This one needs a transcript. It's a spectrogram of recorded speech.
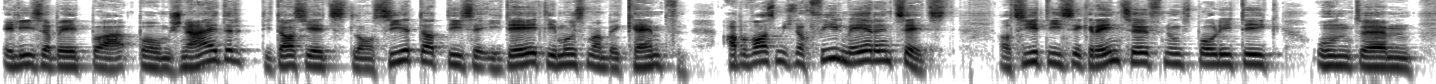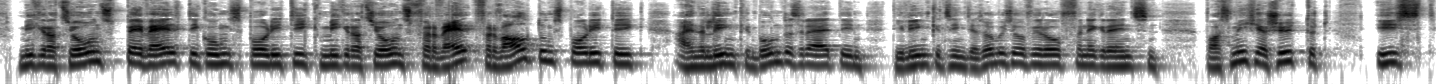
Elisabeth Bohm-Schneider, die das jetzt lanciert hat, diese Idee, die muss man bekämpfen. Aber was mich noch viel mehr entsetzt, als hier diese Grenzöffnungspolitik und ähm, Migrationsbewältigungspolitik, Migrationsverwaltungspolitik einer linken Bundesrätin, die Linken sind ja sowieso für offene Grenzen, was mich erschüttert, ist,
